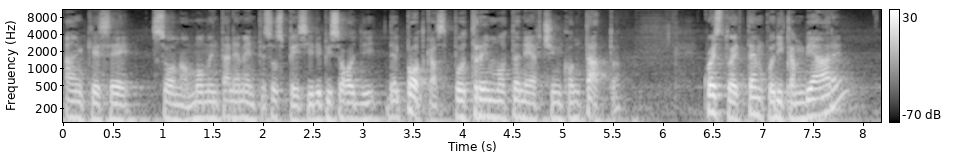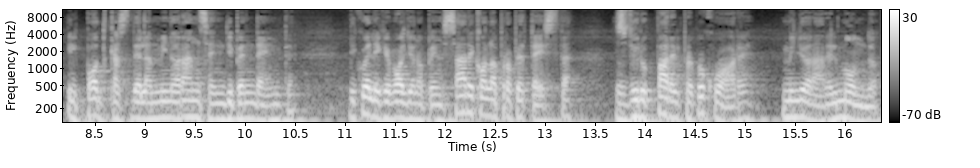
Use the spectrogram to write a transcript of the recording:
anche se sono momentaneamente sospesi gli episodi del podcast, potremmo tenerci in contatto. Questo è Tempo di cambiare, il podcast della minoranza indipendente, di quelli che vogliono pensare con la propria testa, sviluppare il proprio cuore, migliorare il mondo.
